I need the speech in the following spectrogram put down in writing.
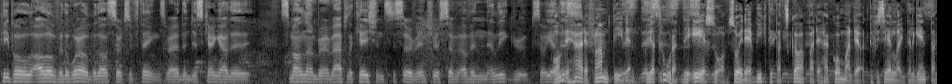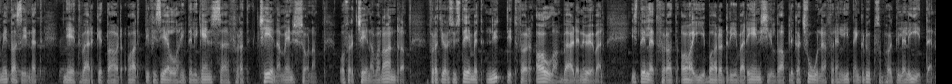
people all over the world with all sorts of things rather than just carrying out a small number of applications to serve interests of, an elite group. Om det här är framtiden, och jag tror att det är så, så är det viktigt att skapa det här kommande artificiella intelligenta metasinnet, nätverket av artificiella intelligenser för att tjäna människorna och för att tjäna varandra, för att göra systemet nyttigt för alla världen över, istället för att AI bara driver enskilda applikationer för en liten grupp som hör till eliten.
